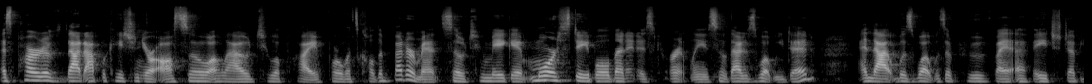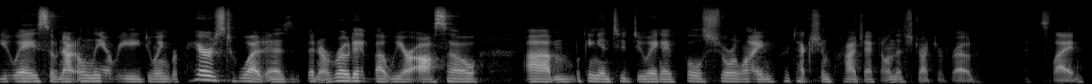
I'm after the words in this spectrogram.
As part of that application, you're also allowed to apply for what's called a betterment, so to make it more stable than it is currently. So that is what we did, and that was what was approved by FHWA. So not only are we doing repairs to what has been eroded, but we are also um, looking into doing a full shoreline protection project on this stretch of road. Next slide.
